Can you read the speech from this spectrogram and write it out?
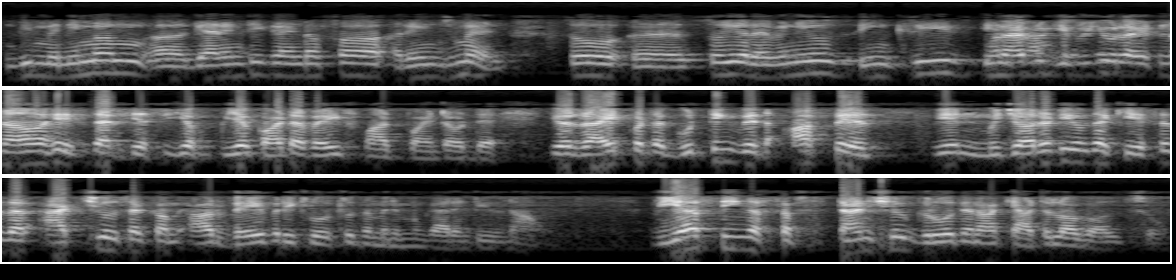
the minimum uh, guarantee kind of uh, arrangement. So, uh, so your revenues increase. what I have to give you right now is that yes, you have, you have got a very smart point out there. You're right, but the good thing with us is we in majority of the cases our actuals are, come, are very very close to the minimum guarantees now. We are seeing a substantial growth in our catalog also.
